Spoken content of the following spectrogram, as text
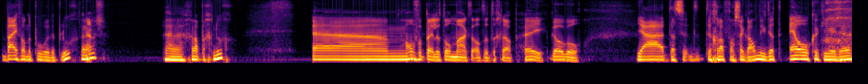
bij Van der Poel in de ploeg trouwens. Eh, grappig genoeg. Halve peloton maakt altijd de grap. Hey, Gogol. Ja, dat is de, de grap van Sagan die dat elke keer deed.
